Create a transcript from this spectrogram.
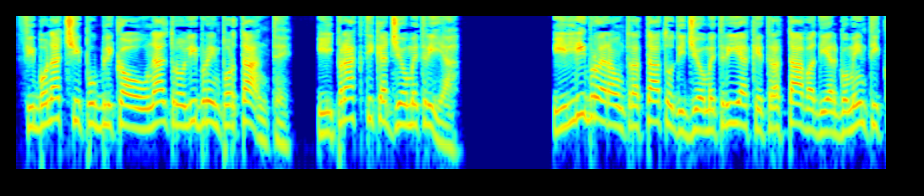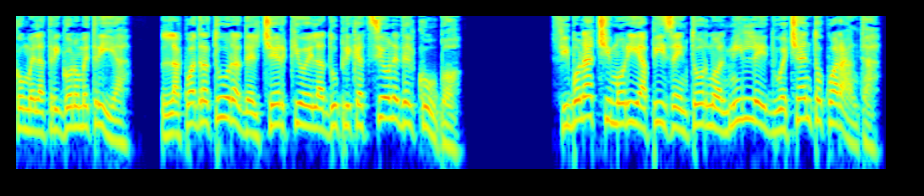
Fibonacci pubblicò un altro libro importante, il Practica Geometria. Il libro era un trattato di geometria che trattava di argomenti come la trigonometria, la quadratura del cerchio e la duplicazione del cubo. Fibonacci morì a Pisa intorno al 1240.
